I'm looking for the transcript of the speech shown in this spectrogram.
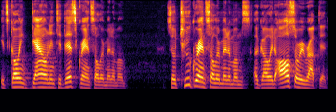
it's going down into this grand solar minimum. So, two grand solar minimums ago, it also erupted.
